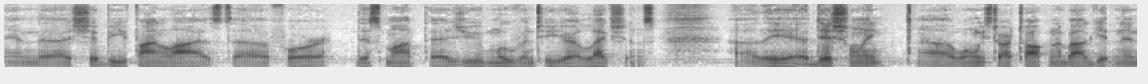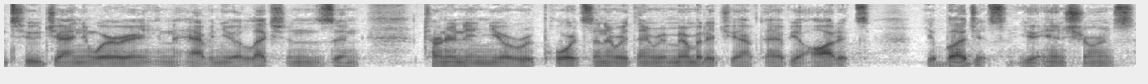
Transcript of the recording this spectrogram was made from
and uh, should be finalized uh, for this month as you move into your elections. Uh, the, additionally, when we start talking about getting into January and having your elections and turning in your reports and everything, remember that you have to have your audits, your budgets, your insurance,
